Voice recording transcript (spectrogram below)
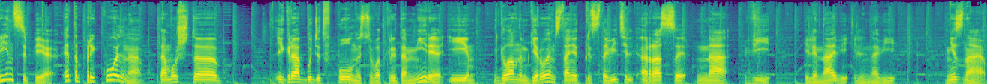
принципе, это прикольно, потому что игра будет полностью в открытом мире, и главным героем станет представитель расы Нави. Или Нави, или Нави. Не знаю.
